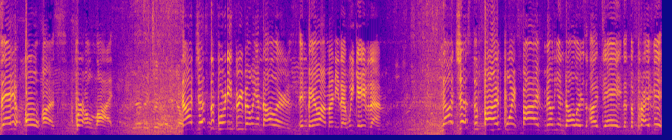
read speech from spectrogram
They owe us for a lot. Yeah, they do. Oh, Not just the $43 billion in bailout money that we gave them. Not just the $5.5 million a day that the private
